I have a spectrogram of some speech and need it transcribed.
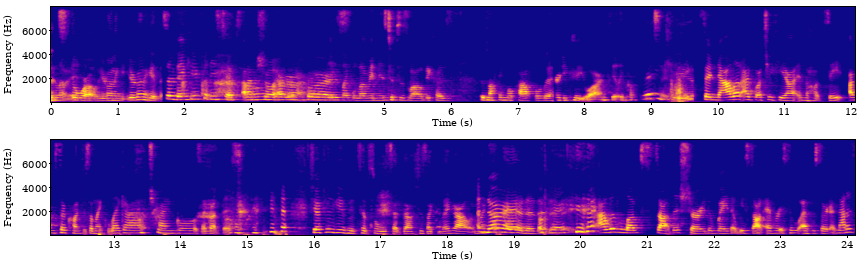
it's the it. world. You're gonna get you're gonna get that. So thank you for these tips, and I'm Oh sure everyone at home is like loving these tips as well because there's nothing more powerful than owning who you are and feeling confident. Thank so, you. So now that I've got you here in the hot seat, I'm so conscious. I'm like leg out, triangles. I got this. She actually gave me tips when we sat down. She's like leg out. Like, no, okay, no, no, no, okay. no. I would love to start this show the way that we start every single episode, and that is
